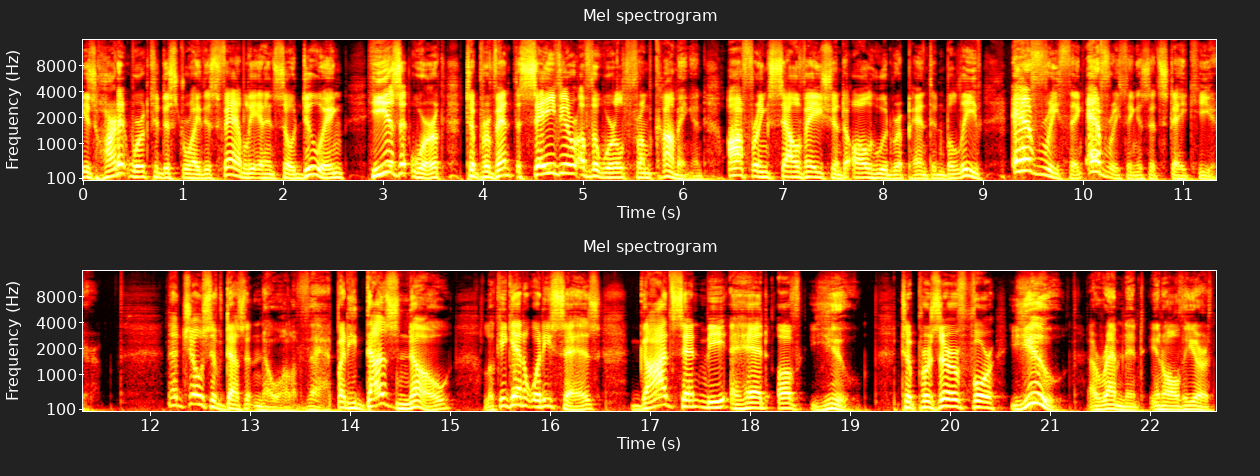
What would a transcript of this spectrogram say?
is hard at work to destroy this family, and in so doing, he is at work to prevent the Savior of the world from coming and offering salvation to all who would repent and believe. Everything, everything is at stake here. Now, Joseph doesn't know all of that, but he does know, look again at what he says God sent me ahead of you to preserve for you a remnant in all the earth.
